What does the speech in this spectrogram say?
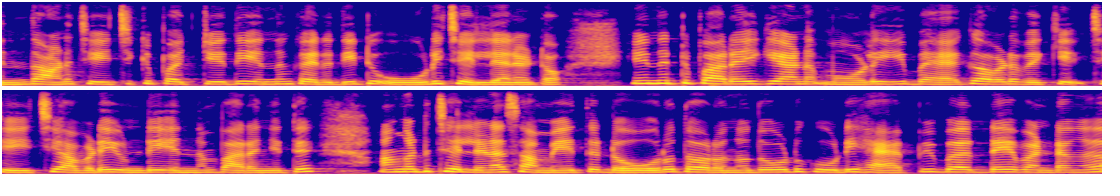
എന്താണ് ചേച്ചിക്ക് പറ്റിയത് എന്നും കരുതിയിട്ട് ഓടി ചെല്ലാൻ കേട്ടോ എന്നിട്ട് പറയുകയാണ് മോൾ ഈ ബാഗ് അവിടെ വെക്ക്. ചേച്ചി അവിടെയുണ്ട് എന്നും പറഞ്ഞിട്ട് അങ്ങോട്ട് ചെല്ലണ സമയത്ത് ഡോറ് തുറന്നതോടുകൂടി ഹാപ്പി ബർത്ത്ഡേ പണ്ടങ്ങ്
